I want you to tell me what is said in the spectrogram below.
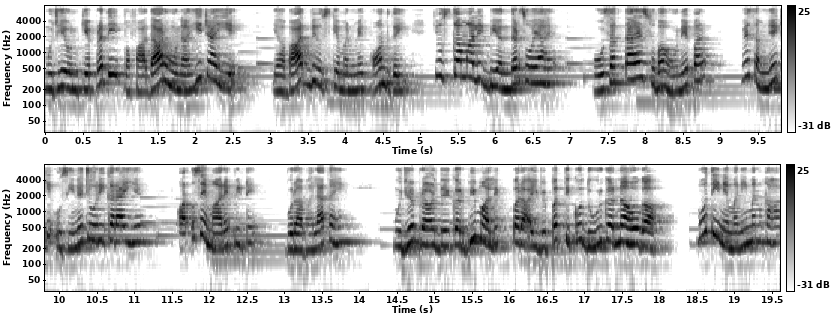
मुझे उनके प्रति वफादार होना ही चाहिए। यह बात भी उसके मन में कौंध गई कि उसका मालिक भी अंदर सोया है। हो सकता है सुबह होने पर वे समझे कि उसी ने चोरी कराई है और उसे मारे पीटे बुरा भला कहें। मुझे प्राण देकर भी मालिक पर आई विपत्ति को दूर करना होगा। मोती ने मनी मन कहा।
